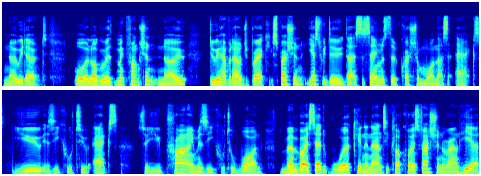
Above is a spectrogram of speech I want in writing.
No, we don't. Or a logarithmic function? No. Do we have an algebraic expression? Yes, we do. That's the same as the question one. That's x. u is equal to x. So u prime is equal to 1. Remember I said work in an anti-clockwise fashion around here.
